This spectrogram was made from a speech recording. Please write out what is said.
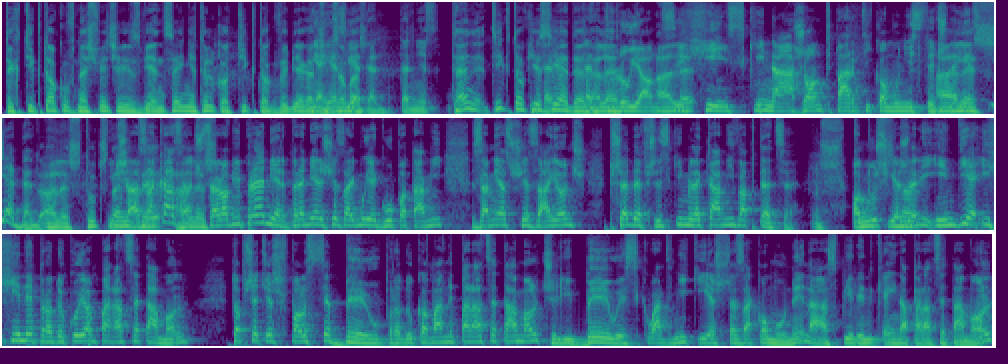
Tych TikToków na świecie jest więcej, nie tylko TikTok wybiera Nie, ci, jest co masz. jeden. Ten jest Ten TikTok jest ten, jeden, ten ale, trujący ale, chiński narząd partii komunistycznej ale, jest jeden. ale I sztuczna trzeba inte- zakazać. ale Co robi premier? Premier się zajmuje głupotami, zamiast się zająć przede wszystkim lekami w aptece. Otóż jeżeli Indie i Chiny produkują paracetamol, to przecież w Polsce był produkowany paracetamol, czyli były składniki jeszcze za komuny na aspirynkę i na paracetamol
